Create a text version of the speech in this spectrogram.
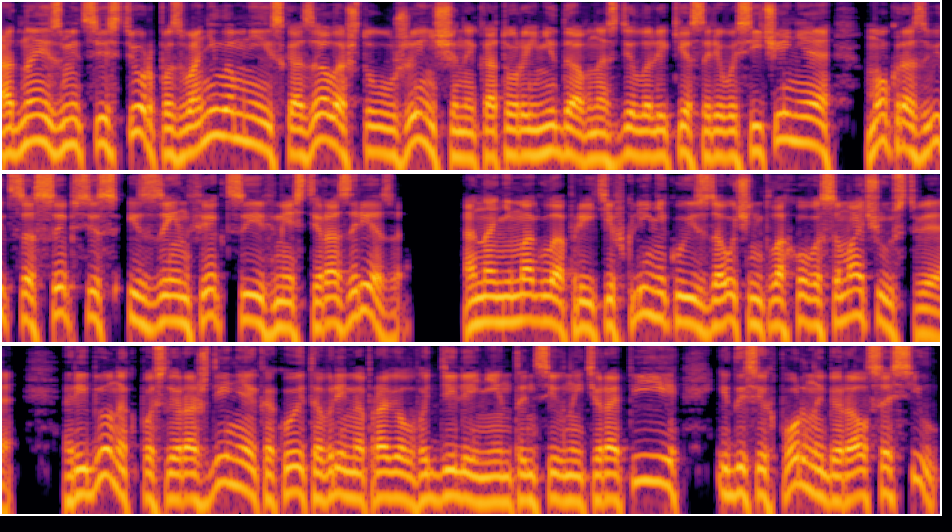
Одна из медсестер позвонила мне и сказала, что у женщины, которой недавно сделали кесарево сечение, мог развиться сепсис из-за инфекции в месте разреза. Она не могла прийти в клинику из-за очень плохого самочувствия. Ребенок после рождения какое-то время провел в отделении интенсивной терапии и до сих пор набирался сил.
